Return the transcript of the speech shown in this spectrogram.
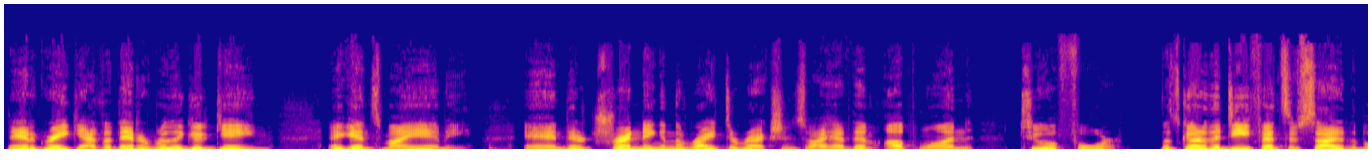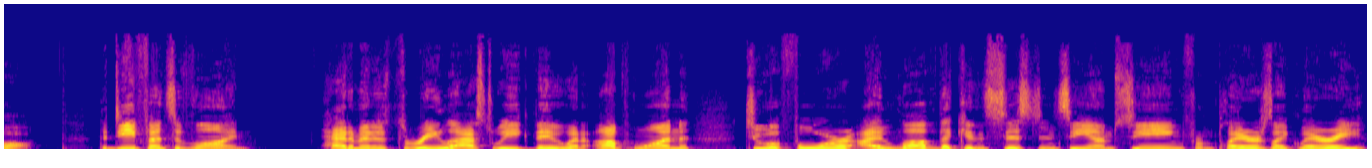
They had a great I thought they had a really good game against Miami, and they're trending in the right direction. So I have them up one to a four. Let's go to the defensive side of the ball. The defensive line had them at a three last week. They went up one to a four. I love the consistency I'm seeing from players like Larry,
